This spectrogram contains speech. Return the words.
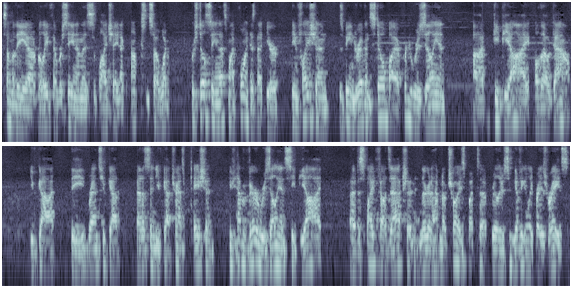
some of the uh, relief that we're seeing in the supply chain economics. And so what we're still seeing, that's my point, is that your the inflation is being driven still by a pretty resilient uh, PPI, although down. You've got the rents, you've got medicine, you've got transportation. You have a very resilient CPI uh, despite Fed's action, and they're going to have no choice but to really significantly raise rates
